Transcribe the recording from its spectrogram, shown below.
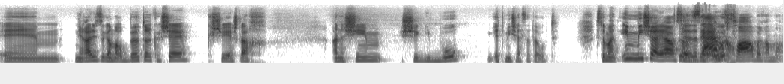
אמ, נראה לי זה גם הרבה יותר קשה כשיש לך אנשים שגיבו את מי שעשה טעות. זאת אומרת, אם מי שהיה עושה לא, את זה היה הטעות, מכוער ברמות.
